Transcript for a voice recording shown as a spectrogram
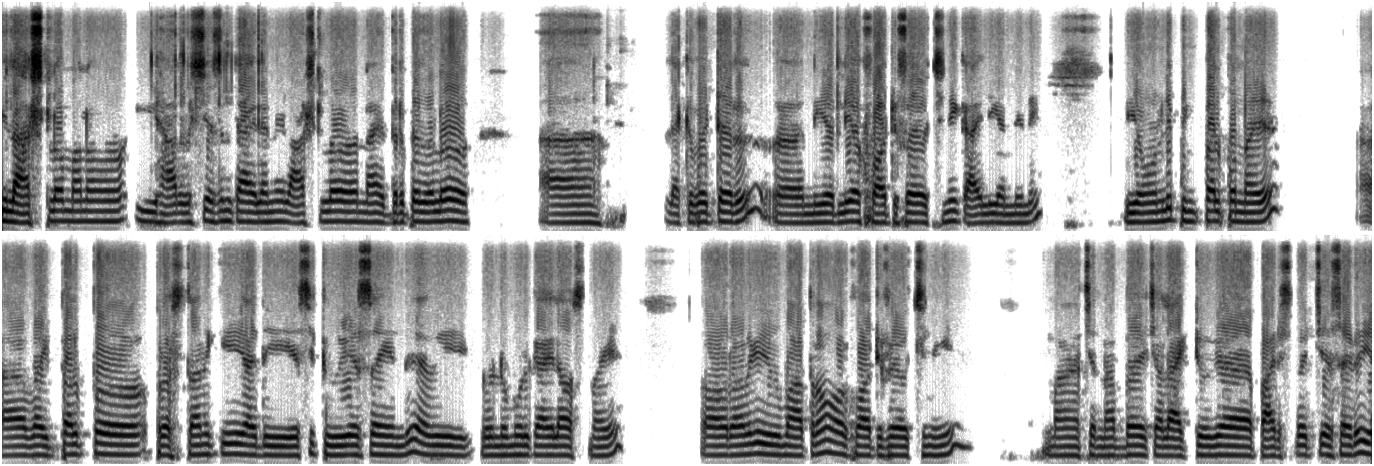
ఈ లాస్ట్లో మనం ఈ హార్వెస్ట్ చేసిన కాయలన్నీ లాస్ట్లో నా ఇద్దరు పిల్లలు లెక్క పెట్టారు. Uh, నియర్లీ ఒక ఫార్టీ ఫైవ్ వచ్చినాయి కాయలు ఇవన్నీ ఇవి ఓన్లీ పింక్ పల్ప్ ఉన్నాయి. వైట్ పల్ప్ ప్రస్తుతానికి అది వేసి టూ ఇయర్స్ అయింది. అవి రెండు మూడు కాయలు వస్తున్నాయి. ఓవరాల్గా ఇవి మాత్రం ఒక ఫార్టీ ఫైవ్ వచ్చినాయి. మా చిన్న అబ్బాయి చాలా యాక్టివ్గా పార్టిసిపేట్ చేశాడు ఈ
